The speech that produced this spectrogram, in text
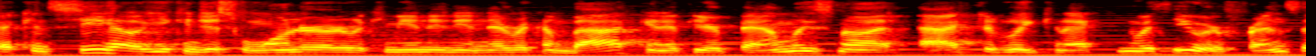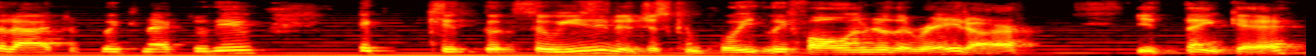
i can see how you can just wander out of a community and never come back. And if your family's not actively connecting with you or friends that actively connect with you it could so easy to just completely fall under the radar you'd think eh?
